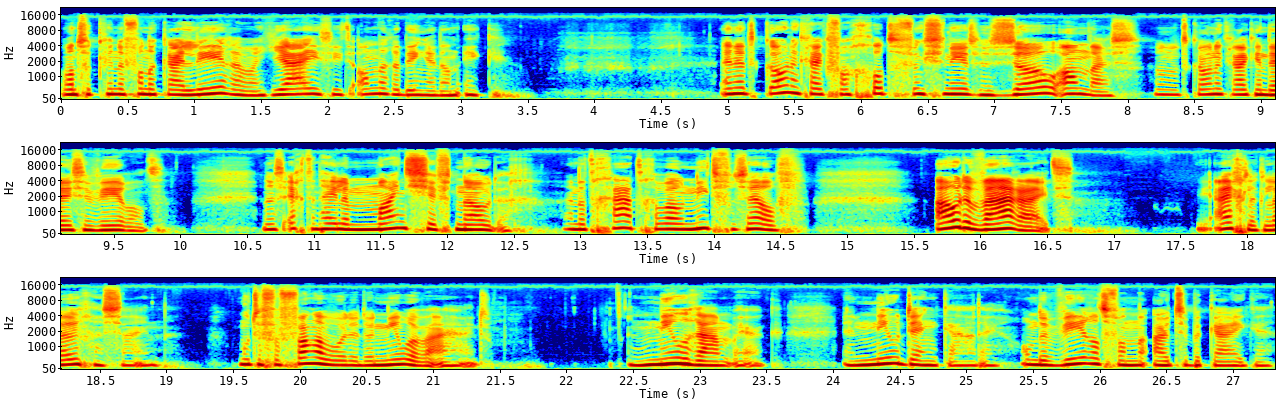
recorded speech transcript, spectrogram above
Want we kunnen van elkaar leren, want jij ziet andere dingen dan ik. En het koninkrijk van God functioneert zo anders dan het koninkrijk in deze wereld. er is echt een hele mindshift nodig. En dat gaat gewoon niet vanzelf. Oude waarheid, die eigenlijk leugens zijn, moeten vervangen worden door nieuwe waarheid. Een nieuw raamwerk, een nieuw denkkader om de wereld vanuit te bekijken,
